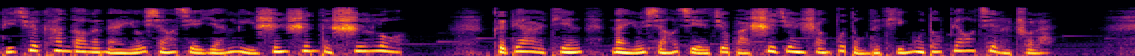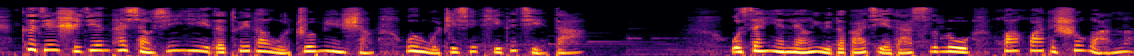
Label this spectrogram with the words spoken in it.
的确看到了奶油小姐眼里深深的失落，可第二天奶油小姐就把试卷上不懂的题目都标记了出来。课间时间，她小心翼翼的推到我桌面上，问我这些题的解答。我三言两语的把解答思路哗哗的说完了，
